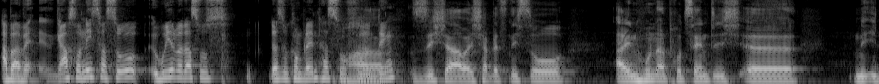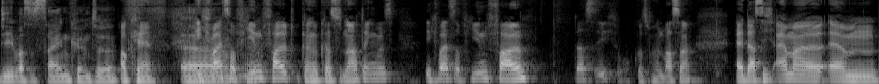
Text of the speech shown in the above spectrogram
Aber wenn- gab's doch nichts, was so weird war, dass, du's, dass du complaint hast, so für Ah, Ding? Sicher, aber ich habe jetzt nicht so 100%ig äh, eine Idee, was es sein könnte. Okay. Äh, ich weiß auf jeden Fall, kann, kannst du nachdenken willst, ich weiß auf jeden Fall, dass ich, oh, kurz mein Wasser, äh, dass ich einmal, ähm,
